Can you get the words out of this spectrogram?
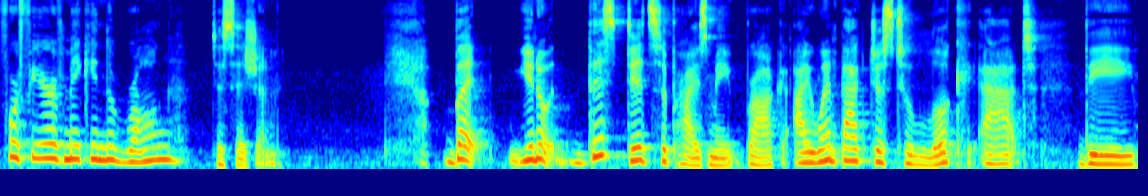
for fear of making the wrong decision. But, you know, this did surprise me, Brock. I went back just to look at the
